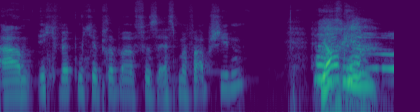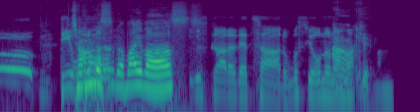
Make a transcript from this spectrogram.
ähm, ich werde mich jetzt aber fürs erste Mal verabschieden. Ja, okay. Die Schön, dass du dabei warst. du bist gerade der Zar. Du musst die Runde noch Ah, machen. okay. Mann.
